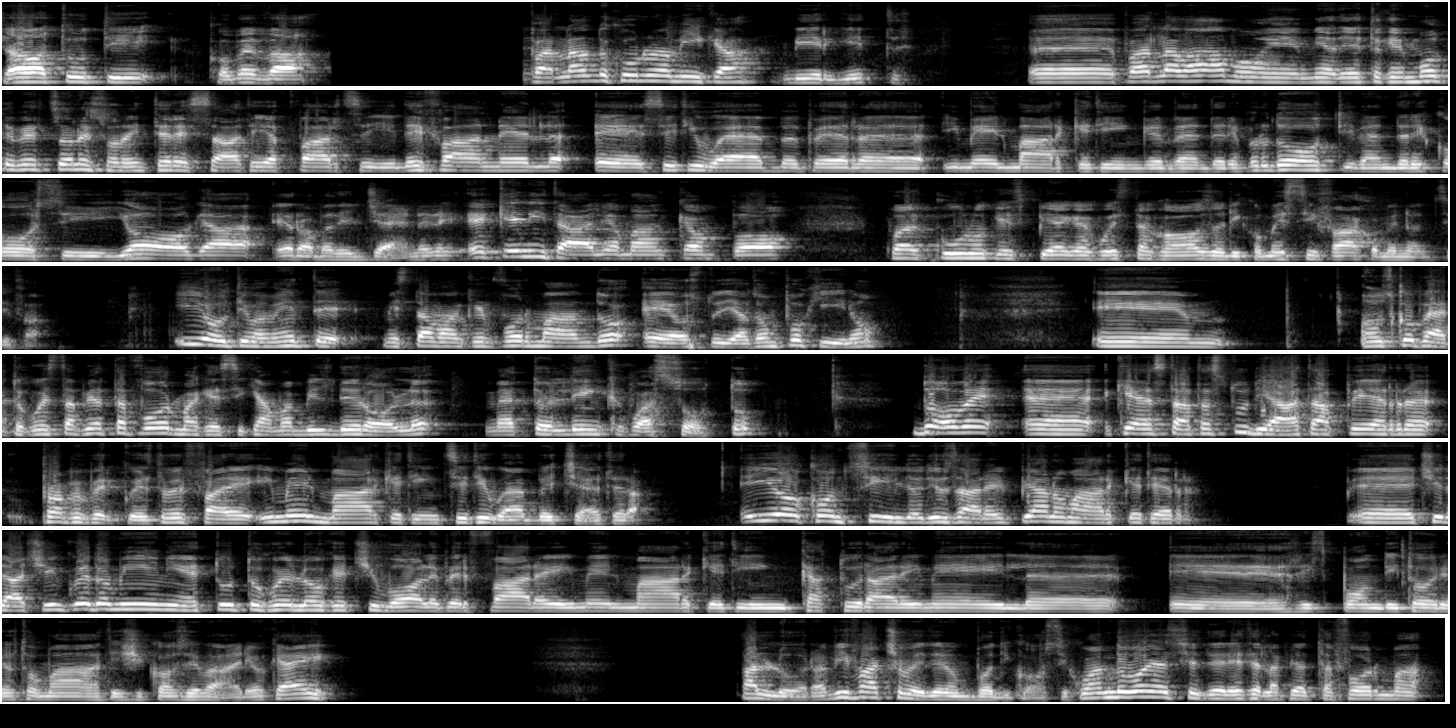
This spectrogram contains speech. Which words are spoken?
Ciao a tutti, come va? Parlando con un'amica, Birgit, eh, parlavamo e mi ha detto che molte persone sono interessate a farsi dei funnel e siti web per eh, email marketing, vendere prodotti, vendere corsi yoga e roba del genere e che in Italia manca un po' qualcuno che spiega questa cosa di come si fa, come non si fa. Io ultimamente mi stavo anche informando e ho studiato un pochino e ho scoperto questa piattaforma che si chiama Builderall, metto il link qua sotto, dove eh, che è stata studiata per, proprio per questo, per fare email marketing, siti web, eccetera. E io consiglio di usare il piano marketer, eh, ci dà 5 domini e tutto quello che ci vuole per fare email marketing, catturare email eh, e risponditori automatici, cose varie, ok? Allora, vi faccio vedere un po' di cose. Quando voi accederete alla piattaforma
